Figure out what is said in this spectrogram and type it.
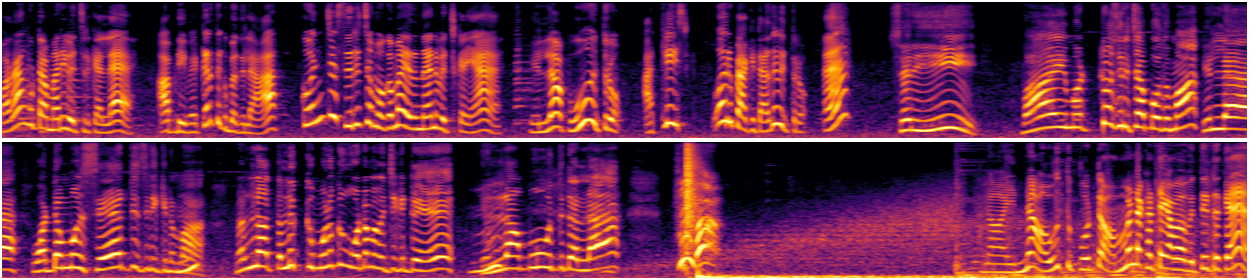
ஒராங்குட்டா மாதிரி வச்சிருக்கல அப்படி வைக்கிறதுக்கு பதிலா கொஞ்சம் சிரிச்ச முகமா இருந்தேன்னு வச்சுக்கயேன். எல்லா பூவும் வித்துரும். அட்லீஸ்ட் ஒரு பாக்கெட்டாவது வித்துரும். சரி வாய் மட்டும் சிரிச்சா போதுமா? இல்ல உடம்பும் சேர்த்து சிரிக்கணுமா? நல்லா தழுக்கு முழுக்கு உடம்ப வச்சுக்கிட்டு எல்லாம் பூ வித்துட்டல்ல! நான் என்ன அவுத்து போட்டு அம்மனை கட்டையாவா வித்துட்டு இருக்கேன்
